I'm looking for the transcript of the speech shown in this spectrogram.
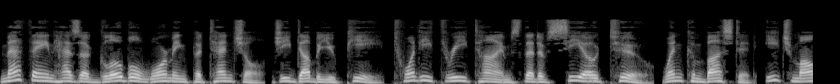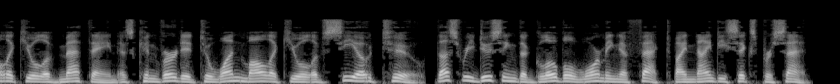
Methane has a global warming potential (GWP) 23 times that of CO2. When combusted, each molecule of methane is converted to one molecule of CO2, thus reducing the global warming effect by 96%.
